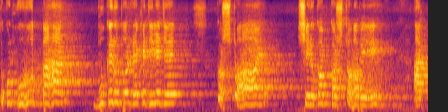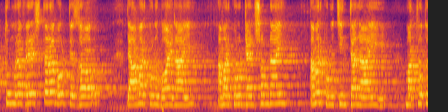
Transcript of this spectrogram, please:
তখন উহুদ পাহাড় বুকের উপর রেখে দিলে যে কষ্ট হয়, সেরকম কষ্ট হবে। আর তোমরা ফেরেশতারা বলতেছ যে আমার কোনো ভয় নাই, আমার কোনো টেনশন নাই, আমার কোনো চিন্তা নাই, মাত্র তো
